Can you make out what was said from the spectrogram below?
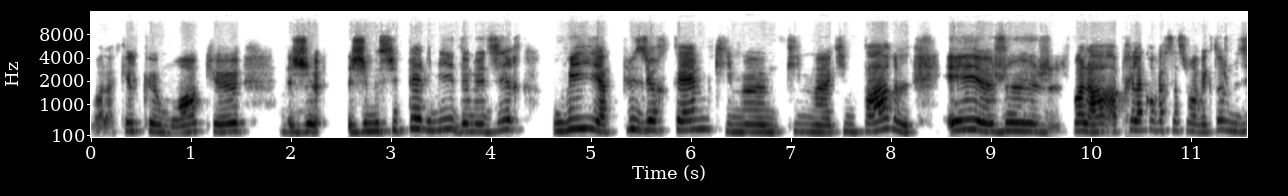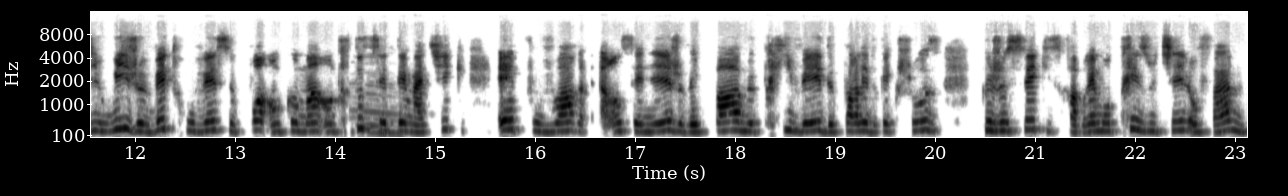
voilà, quelques mois, que mmh. je, je me suis permis de me dire oui, il y a plusieurs thèmes qui me, qui me, qui me parlent. Et euh, je, voilà, après la conversation avec toi, je me dis oui, je vais trouver ce point en commun entre toutes ces mmh. thématiques et pouvoir enseigner. Je ne vais pas me priver de parler de quelque chose que je sais qui sera vraiment très utile aux femmes.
